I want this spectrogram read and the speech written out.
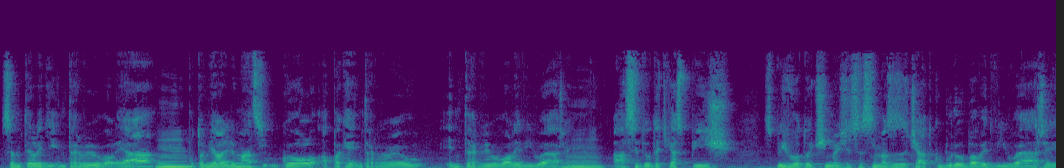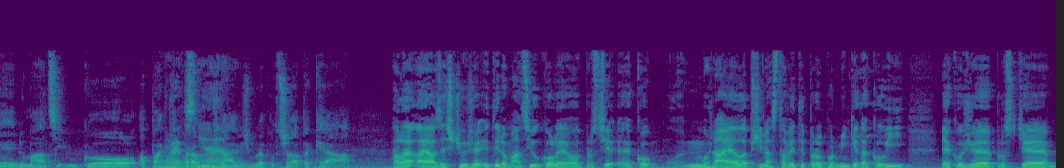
jsem ty lidi intervjuoval já, hmm. potom dělali domácí úkol a pak je intervjuovali vývojáři. Hmm. A asi to teďka spíš spíš otočíme, že se s nimi ze začátku budou bavit vývojáři, domácí úkol a pak no, teprve možná, když bude potřeba, tak já. Hele, a já zjišťuju, že i ty domácí úkoly, jo, prostě jako, možná je lepší nastavit ty podmínky takový, jakože prostě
